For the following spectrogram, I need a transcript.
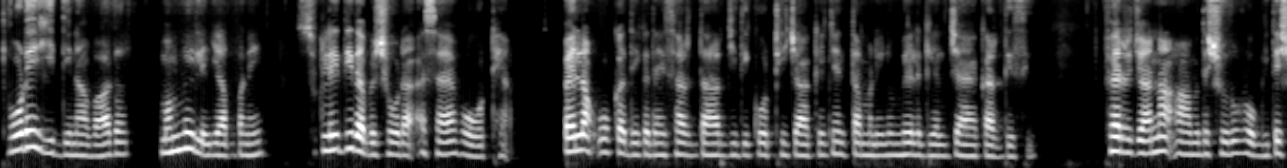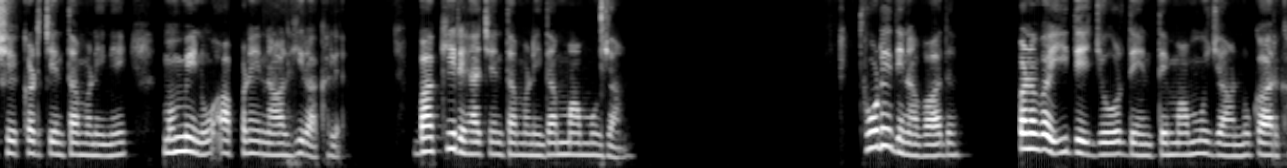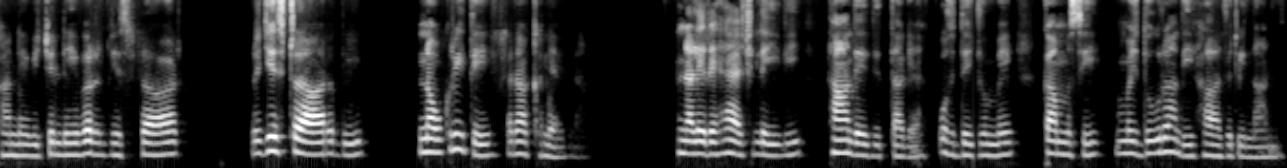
ਥੋੜੇ ਹੀ ਦਿਨਾਂ ਬਾਅਦ ਮੰਮੀ ਲਈ ਆਪਣੇ ਸੁਕਲੇਦੀ ਦਾ ਵਿਛੋੜਾ ਅਸਹਿ ਹੋ ਉੱਠਿਆ। ਪਹਿਲਾਂ ਉਹ ਕਦੇ-ਕਦੇ ਸਰਦਾਰ ਜੀ ਦੀ ਕੋਠੀ ਜਾ ਕੇ ਚਿੰਤਾਮਣੀ ਨੂੰ ਮਿਲ ਗਿਲ ਜਾਇਆ ਕਰਦੀ ਸੀ। ਫਿਰ ਰੋਜ਼ਾਨਾ ਆਮਦ ਸ਼ੁਰੂ ਹੋ ਗਈ ਤੇ ਛੇਕੜ ਚਿੰਤਾਮਣੀ ਨੇ ਮੰਮੀ ਨੂੰ ਆਪਣੇ ਨਾਲ ਹੀ ਰੱਖ ਲਿਆ। ਬਾਕੀ ਰਿਹਾ ਚਿੰਤਾਮਣੀ ਦਾ ਮਾਮੂ ਜਾਨ। ਥੋੜੇ ਦਿਨਾਂ ਬਾਅਦ ਪਣਵਈ ਦੇ ਜ਼ੋਰ ਦੇਣ ਤੇ ਮਾਮੂ ਜਾਨ ਨੂੰ ਕਾਰਖਾਨੇ ਵਿੱਚ ਲੇਬਰ ਰਜਿਸਟਰਾਰ ਰਜਿਸਟਰਾਰ ਦੀ ਨੌਕਰੀ ਤੇ ਰੱਖ ਲਿਆ ਗਿਆ ਨਾਲੇ ਰਿਹਾਇਸ਼ ਲਈ ਵੀ ਥਾਂ ਦੇ ਦਿੱਤਾ ਗਿਆ। ਉਸ ਦੇ ਜੁੰਮੇ ਕੰਮ ਸੀ ਮਜ਼ਦੂਰਾਂ ਦੀ ਹਾਜ਼ਰੀ ਲਾਣੀ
